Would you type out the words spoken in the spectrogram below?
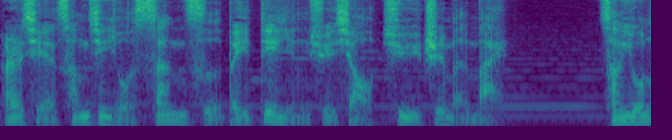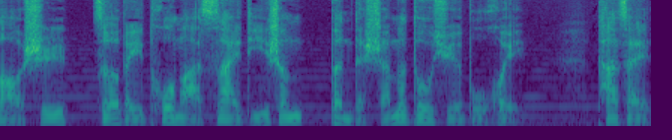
而且曾经有三次被电影学校拒之门外。曾有老师责备托马斯·爱迪生笨得什么都学不会。他在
